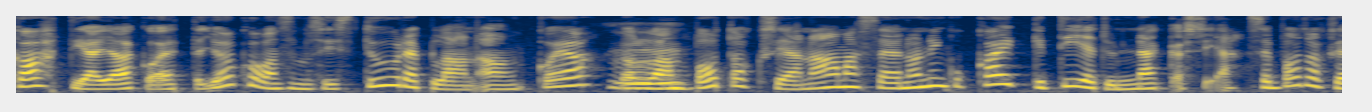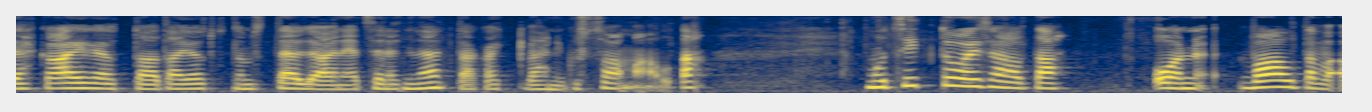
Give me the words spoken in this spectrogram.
kahtia jako, että joko on semmoisia Stureplan ankkoja, joilla on botoksia naamassa ja ne on niin kuin kaikki tietyn näköisiä. Se botoksi ehkä aiheuttaa tai jotkut tämmöiset täyteaineet sen, että ne näyttää kaikki vähän niin kuin samalta. Mutta sitten toisaalta on valtava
